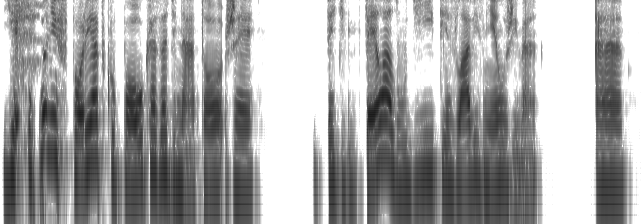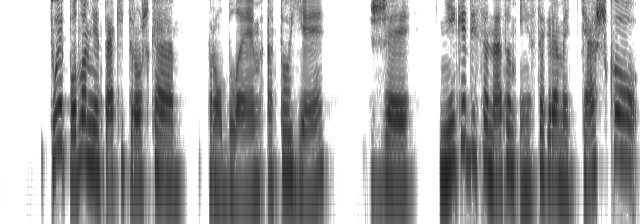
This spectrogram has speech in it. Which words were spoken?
je úplne v poriadku poukázať na to, že veď veľa ľudí tie zľavy zneužíva. A tu je podľa mňa taký troška problém a to je, že niekedy sa na tom Instagrame ťažko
